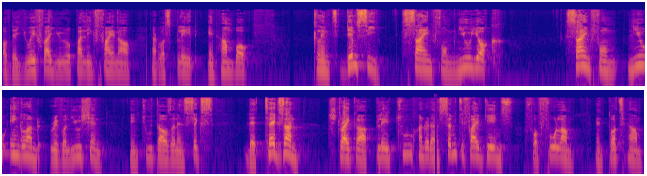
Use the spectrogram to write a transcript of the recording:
of the UEFA Europa League final that was played in Hamburg. Clint Dempsey signed from New York, signed from New England Revolution in 2006. The Texan striker played 275 games for Fulham and Tottenham.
